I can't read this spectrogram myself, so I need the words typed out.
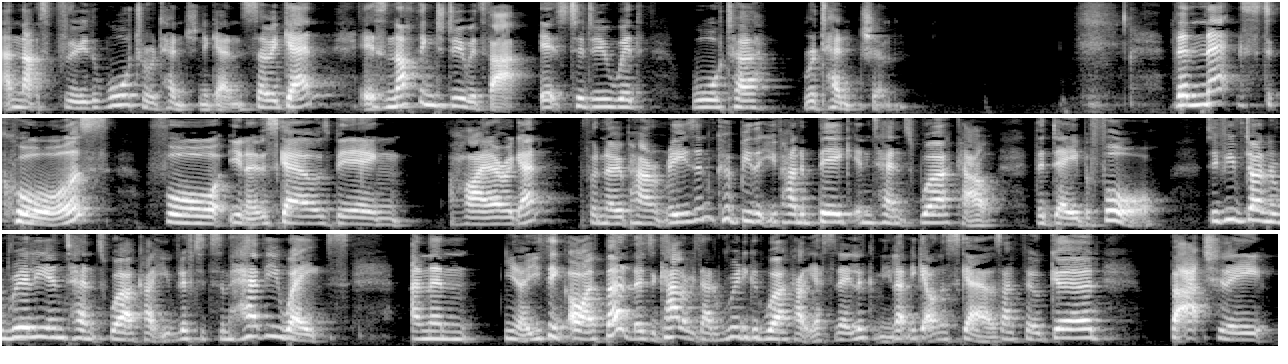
And that's through the water retention again. So, again, it's nothing to do with fat, it's to do with water retention. The next cause for, you know, the scales being higher again for no apparent reason could be that you've had a big intense workout the day before. So if you've done a really intense workout, you've lifted some heavy weights and then you know, you think, oh, I've burnt loads of calories. I had a really good workout yesterday. Look at me. Let me get on the scales. I feel good. But actually,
